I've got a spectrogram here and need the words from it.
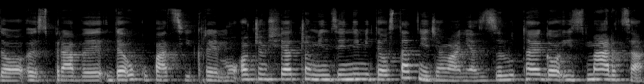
do e, sprawy deokupacji Krymu, o czym świadczą m.in. te ostatnie działania z lutego i z marca,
